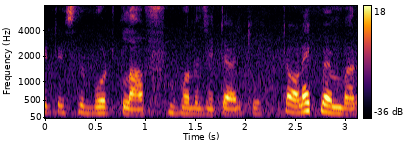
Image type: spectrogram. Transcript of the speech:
এটা হচ্ছে বোট ক্লাব বলে যেটা আর কি। এটা অনেক মেম্বার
